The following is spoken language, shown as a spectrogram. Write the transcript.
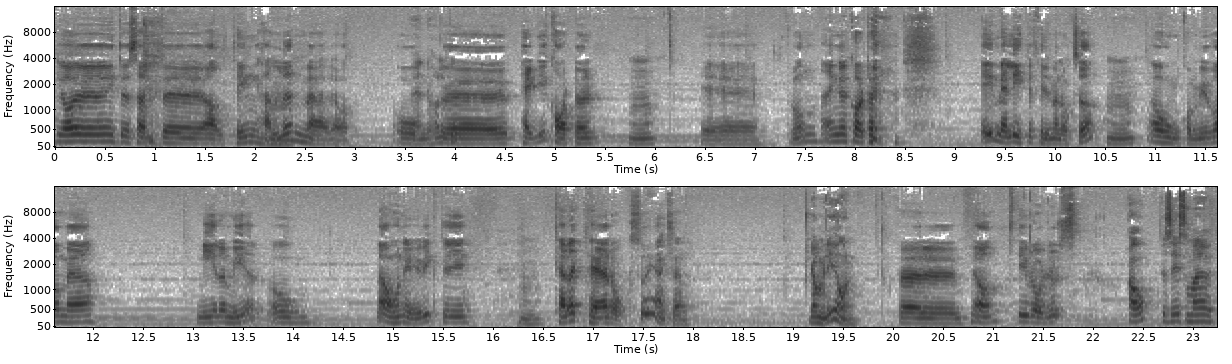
jag har ju inte sett eh, allting heller med då. Och Mm. Men du håller eh, Peggy Carter Mm, eh, från Agent Carter är ju med lite i filmen också. mm. Och hon kommer ju vara med mer och mer. Och ja, hon är ju en viktig Mm. karaktär också egentligen. Ja men det är hon. För eh, ja, Steve Rogers. Ja precis. De har ett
